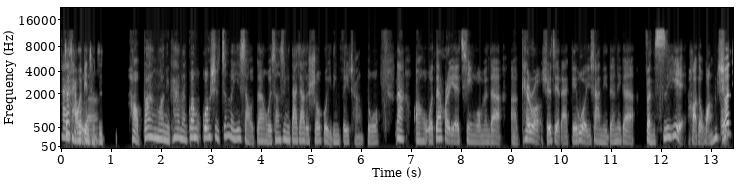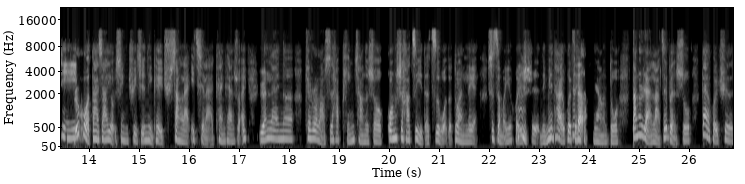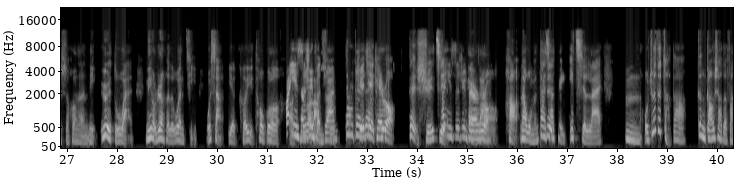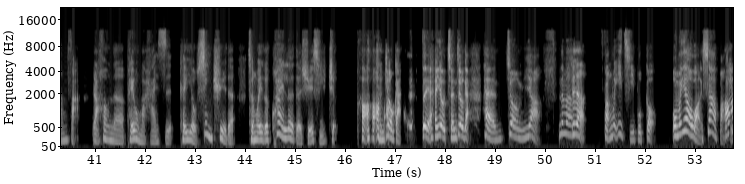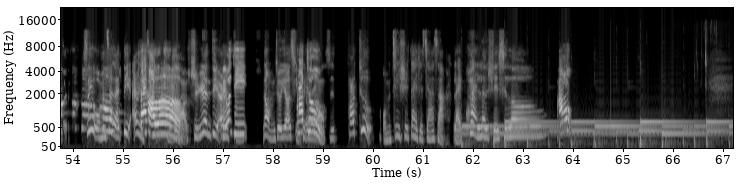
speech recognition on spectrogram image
这才会变成自己。好棒哦！你看嘛，光光是这么一小段，我相信大家的收获一定非常多。那啊、我待会儿也请我们的呃 Carol 学姐来给我一下你的那个。粉丝页好的网址，没问题。如果大家有兴趣，其实你可以去上来一起来看看。说，哎，原来呢，Carol 老师他平常的时候，光是他自己的自我的锻炼是怎么一回事？嗯、里面他也会分享非常多。当然啦，这本书带回去的时候呢，你阅读完，你有任何的问题，我想也可以透过欢迎私讯粉专，对对对，学姐 Carol，对学姐，欢迎私讯粉专。好，那我们大家可以一起来，嗯，我觉得找到更高效的方法。然后呢，陪我们孩子可以有兴趣的成为一个快乐的学习者，成就感，对，很有成就感，很重要。那么，是的，访问一期不够，我们要往下访问，哦、所以我们再来第二集，太好了，许愿第二集，没问题。那我们就邀请 Part Two 老师，Part Two，我们继续带着家长来快乐学习喽。好，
